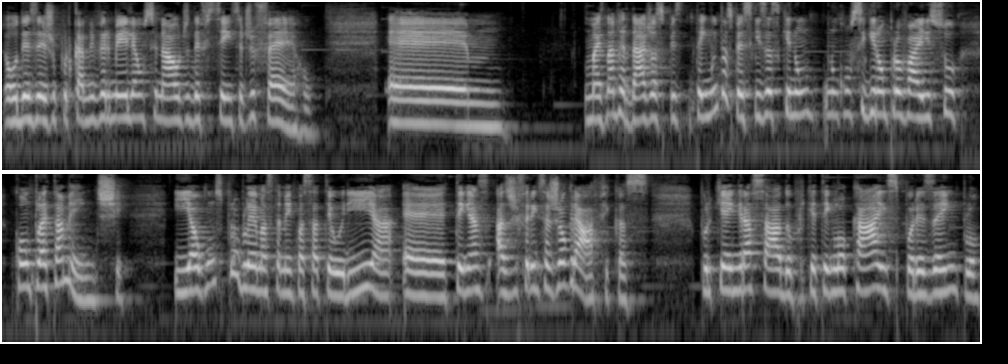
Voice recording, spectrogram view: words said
ou desejo por carne vermelha é um sinal de deficiência de ferro. É... Mas, na verdade, as, tem muitas pesquisas que não, não conseguiram provar isso completamente. E alguns problemas também com essa teoria é, tem as, as diferenças geográficas. Porque é engraçado, porque tem locais, por exemplo,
